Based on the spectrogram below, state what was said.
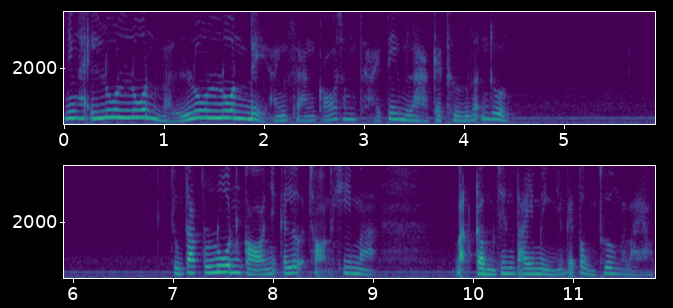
nhưng hãy luôn luôn và luôn luôn để ánh sáng có trong trái tim là cái thứ dẫn đường. Chúng ta luôn có những cái lựa chọn khi mà bạn cầm trên tay mình những cái tổn thương và bài học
